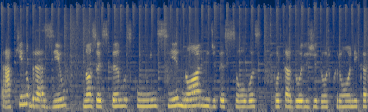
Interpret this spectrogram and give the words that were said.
Aqui no Brasil, nós já estamos com um índice enorme de pessoas portadores de dor crônica,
